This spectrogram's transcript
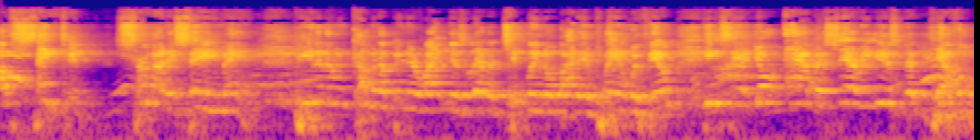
of Satan. Somebody say amen. Peter them coming up in there writing this letter, tickling nobody and playing with him. He said, Your adversary is the devil.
